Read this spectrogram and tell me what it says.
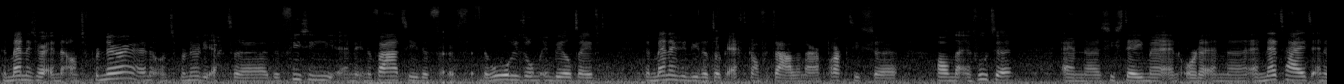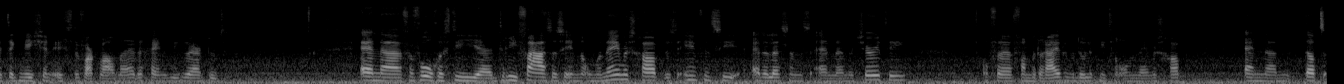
de manager en de entrepreneur. De entrepreneur die echt uh, de visie en de innovatie, de, de horizon in beeld heeft de manager die dat ook echt kan vertalen naar praktische handen en voeten. En uh, systemen en orde en, uh, en, netheid. En de technician is de vakman, hè, degene die het werk doet. En vervolgens die drie fases in de ondernemerschap. Dus de infancy, adolescence en maturity. Of van bedrijven bedoel ik, niet van ondernemerschap. En um, dat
